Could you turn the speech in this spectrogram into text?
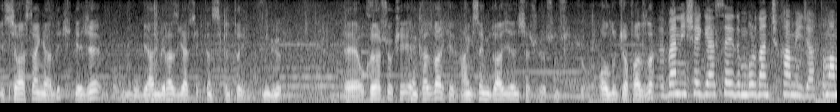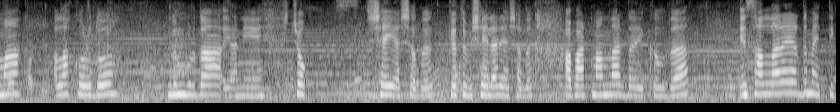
Biz Sivas'tan geldik. Gece yani biraz gerçekten sıkıntı. Çünkü e, o kadar çok şey enkaz var ki hangisine müdahale edeceğini şaşırıyorsunuz. Oldukça fazla. Ben işe gelseydim buradan çıkamayacaktım ama Allah korudu. Dün burada yani çok şey yaşadık, kötü bir şeyler yaşadık. Apartmanlar da yıkıldı. İnsanlara yardım ettik,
